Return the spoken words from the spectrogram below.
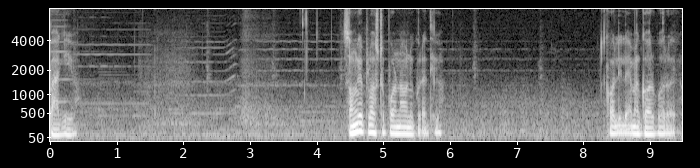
भागियो सँगै प्लस टू पढ्न आउने कुरा थियो। कलिलाईमा गर्व रह्यो।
